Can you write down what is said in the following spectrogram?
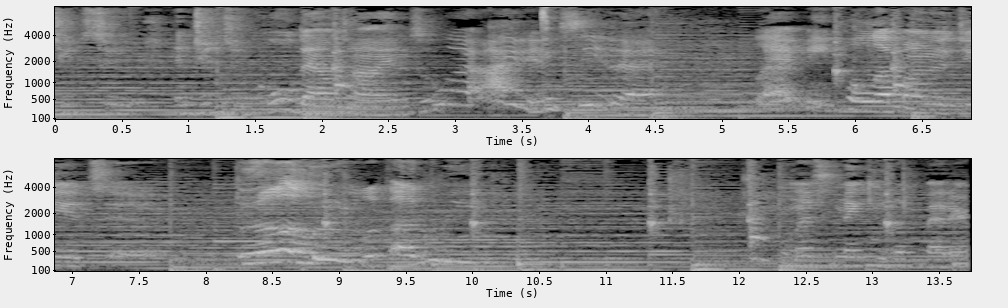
jutsu and jutsu cooldown times. What? I didn't see that. Let me pull up on the jutsu. Ugh, you look ugly. Let's make you look better.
